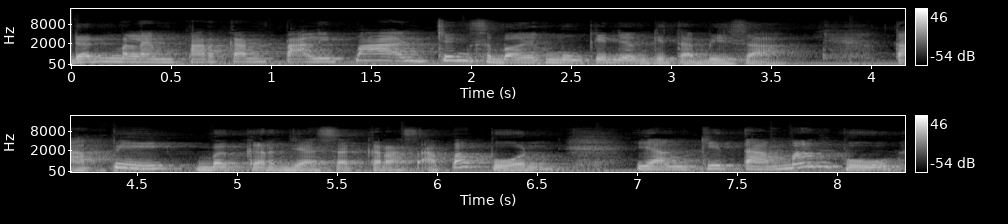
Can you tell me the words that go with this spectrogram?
dan melemparkan tali pancing sebanyak mungkin yang kita bisa. Tapi bekerja sekeras apa pun yang kita mampu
